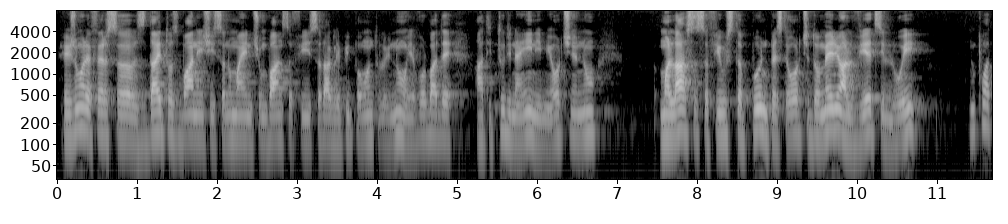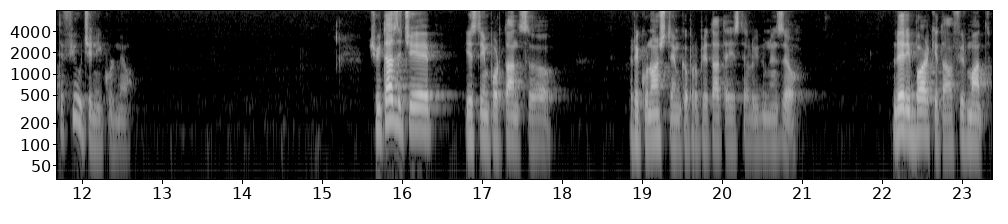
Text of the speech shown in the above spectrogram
Și aici nu mă refer să îți dai toți banii și să nu mai ai niciun ban să fii sărac lipit pământului. Nu, e vorba de atitudinea inimii. Oricine nu mă lasă să fiu stăpân peste orice domeniu al vieții lui, nu poate fi ucenicul meu. Și uitați de ce este important să recunoaștem că proprietatea este a lui Dumnezeu. Larry Barkett a afirmat,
